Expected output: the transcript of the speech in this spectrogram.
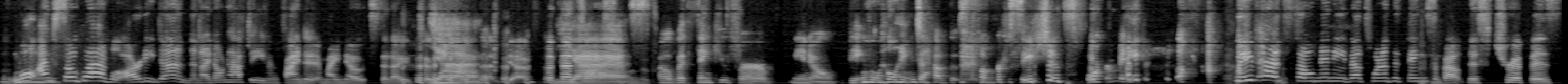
Well, I'm mm-hmm. so glad. Well, already done. Then I don't have to even find it in my notes that I took. Yeah. That, yeah. But that's yes. awesome. oh, but thank you for, you know, being willing to have those conversations for me. We've had so many. That's one of the things about this trip is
